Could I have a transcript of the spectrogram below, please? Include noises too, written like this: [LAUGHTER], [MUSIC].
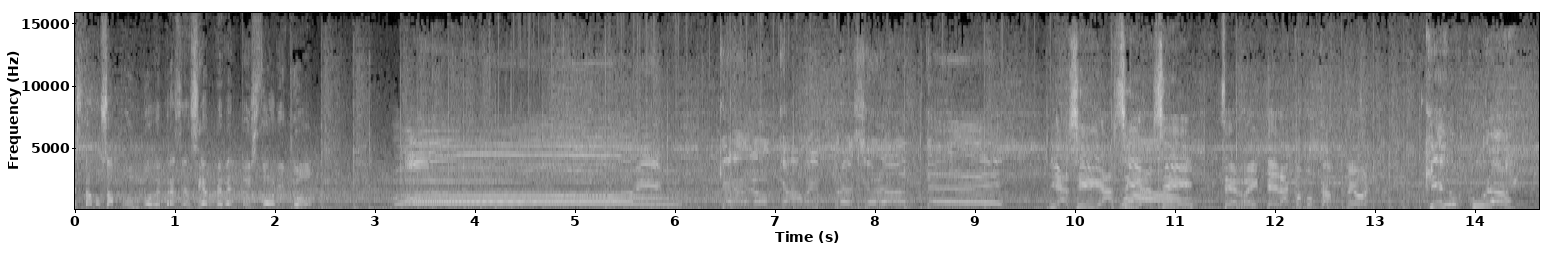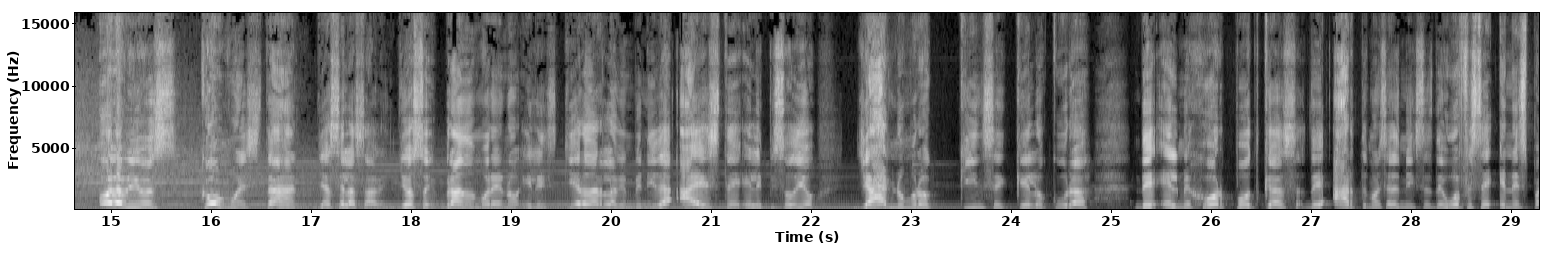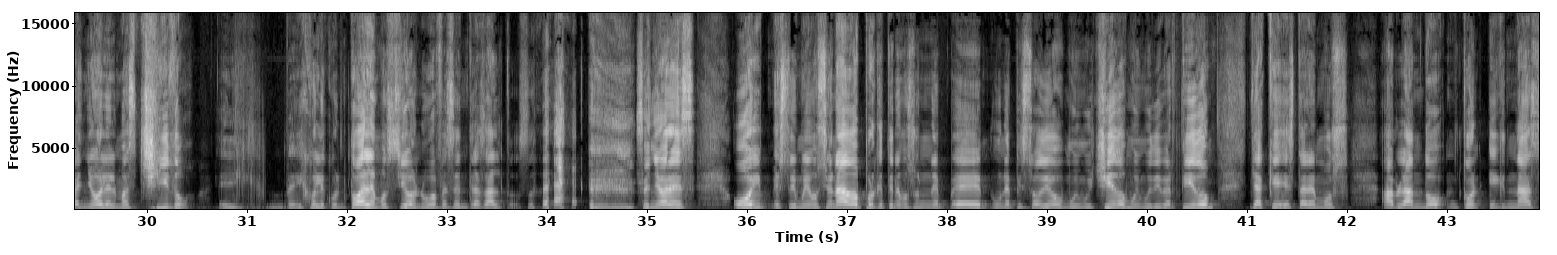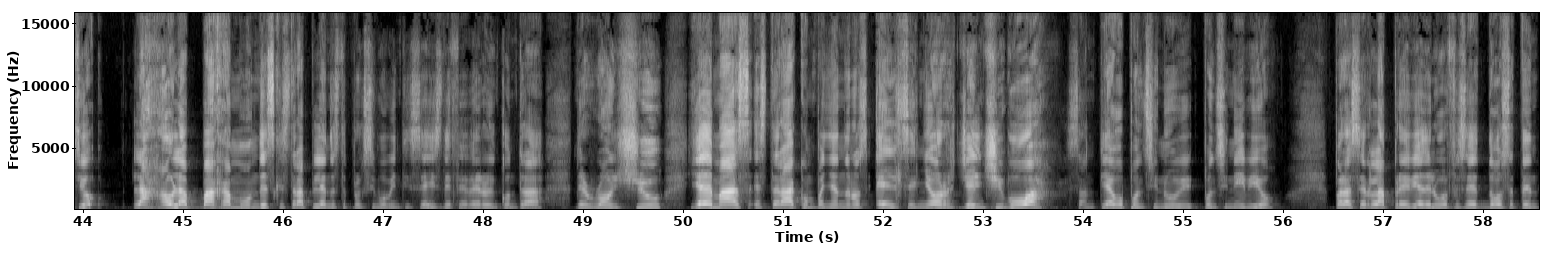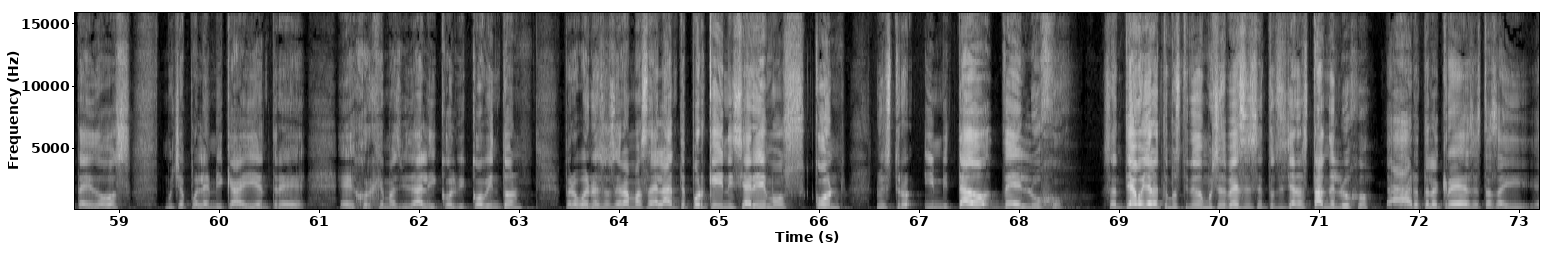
Estamos a punto de presenciar un evento histórico. ¡Qué knockout impresionante! Y así, así, Wow. así, se reitera como campeón. ¡Qué locura! Hola amigos, ¿cómo están? Ya se la saben, yo soy Brandon Moreno y les quiero dar la bienvenida a este, el episodio ya número 15. ¡Qué locura! De el mejor podcast de artes marciales mixtas, de UFC en español, el más chido. El- híjole, con toda la emoción, UFC entre asaltos. [LAUGHS] Señores, hoy estoy muy emocionado porque tenemos un, eh, un episodio muy, muy chido, muy, muy divertido, ya que estaremos hablando con Ignacio La Jaula Bajamondes, que estará peleando este próximo 26 de febrero en contra de Ron Shu. Y además estará acompañándonos el señor Jen Chiboa, Santiago Poncinibio, para hacer la previa del UFC 272. Mucha polémica ahí entre eh, Jorge Masvidal y Colby Covington. Pero bueno, eso será más adelante porque iniciaremos con nuestro invitado de lujo. Santiago ya lo hemos tenido muchas veces, entonces ya no es tan de lujo. Ah, no te lo creas, estás ahí.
